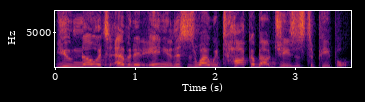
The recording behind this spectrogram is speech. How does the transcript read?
You know it's evident in you. This is why we talk about Jesus to people.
